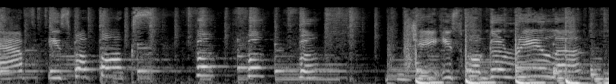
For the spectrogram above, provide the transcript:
F is for fox, f, f, f. G is for gorilla,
